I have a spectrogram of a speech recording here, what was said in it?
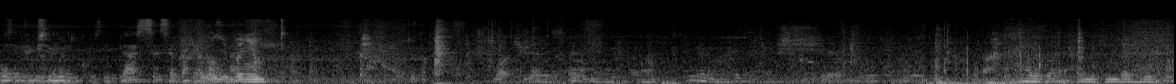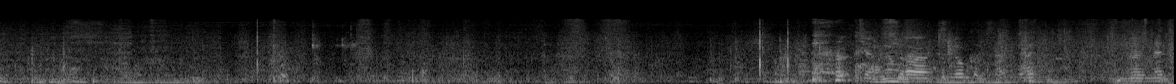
Bon, vu que c'est moi qui cause des places, ça paraît. Dans du pognon. Tiens, sur un kilo comme ça, tu peux mettre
